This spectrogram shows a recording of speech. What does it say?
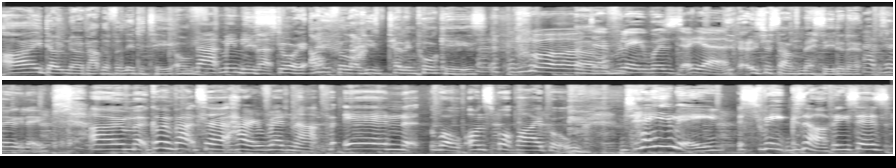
I don't know about the validity of Nah, me his story. I feel like he's telling porkies. Oh, definitely was. Yeah. It just sounds messy, doesn't it? Absolutely. Um, going back to Harry Redknapp in well on Sport Bible, Jamie speaks up and he says,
